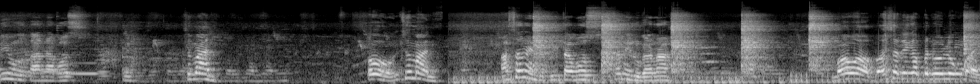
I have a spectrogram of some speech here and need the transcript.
na, boss. Saman? Oh, unsa man? Asa na yung napita, boss? Asa na yung lugar na? Mawa, basa rin ka padulong bay.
